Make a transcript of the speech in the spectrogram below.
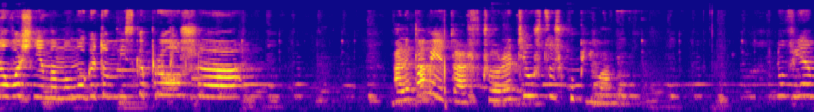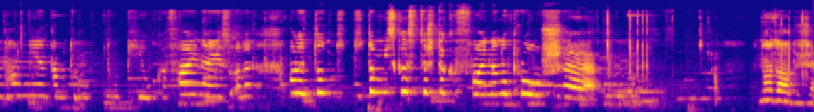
No właśnie, mamo, mogę tą miskę, proszę. Ale pamiętasz, wczoraj ci już coś kupiłam. No wiem, pamiętam tą, tą piłkę, fajna jest, ale, ale to, to, ta miska jest też taka fajna, no proszę. No dobrze.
